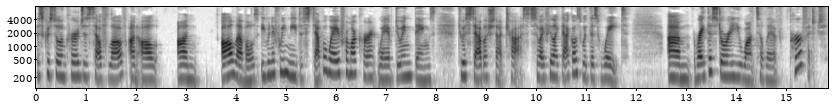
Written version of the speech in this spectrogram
This crystal encourages self-love on all on all levels, even if we need to step away from our current way of doing things to establish that trust. So I feel like that goes with this wait. Um, write the story you want to live. Perfect.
